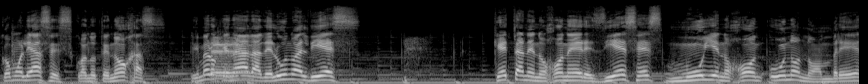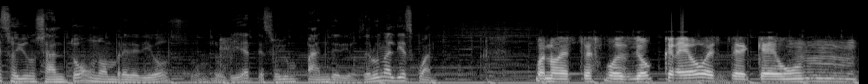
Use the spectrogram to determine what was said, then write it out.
¿Cómo le haces cuando te enojas? Primero que eh. nada, del 1 al 10. ¿Qué tan enojón eres? 10 es muy enojón. 1, no hombre, soy un santo, un hombre de Dios. Hombre, olvídate, soy un pan de Dios. Del 1 al 10, ¿cuánto? Bueno, este, pues yo creo este que un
